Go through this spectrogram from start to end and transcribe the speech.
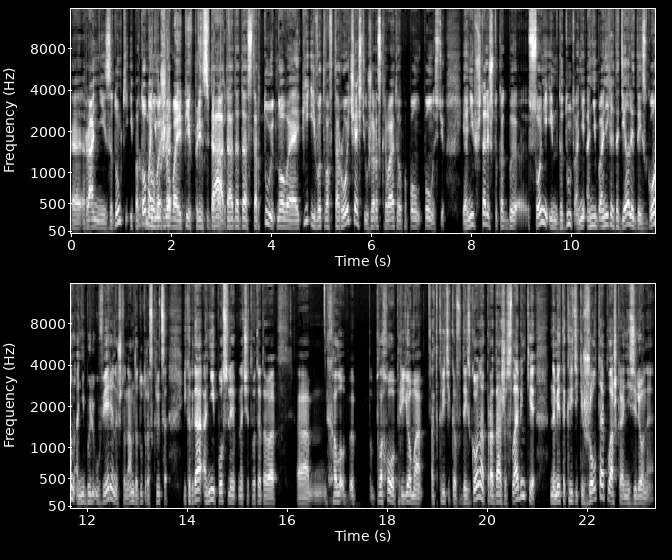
э, ранние задумки, и потом новая, они уже... Новая IP, в принципе. Да, да-да-да, стартуют новая IP, и вот во второй части уже раскрывают его по пол- полностью. И они считали, что как бы Sony им дадут, они, они, они когда делали Days Gone, они были уверены, что нам дадут раскрыться. И когда они после, значит, вот этого э, холо, плохого приема от критиков Days Gone, продажи слабенькие, на метакритике желтая плашка, а не зеленая,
